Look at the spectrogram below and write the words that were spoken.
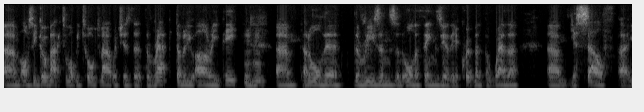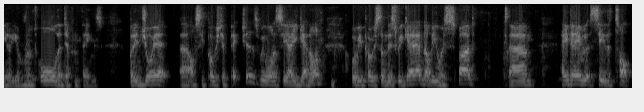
Um, obviously, go back to what we talked about, which is the the rep W R E P, Mhm. um, and all the the reasons and all the things, you know, the equipment, the weather, um, yourself, uh, you know, your route, all the different things. But enjoy it. Uh, obviously, post your pictures. We want to see how you're getting on. We'll be posting this weekend. I'll be with Spud. Um, hey, Dave, let's see the top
